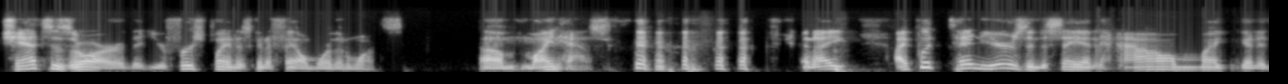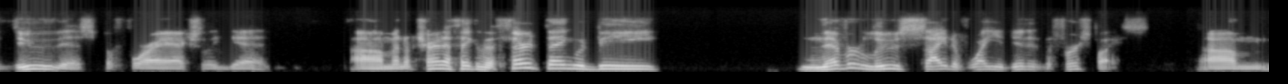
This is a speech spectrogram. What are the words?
chances are that your first plan is going to fail more than once. Um, mine has, and I I put ten years into saying how am I going to do this before I actually did. Um, and I'm trying to think of the third thing would be never lose sight of why you did it in the first place. Um,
